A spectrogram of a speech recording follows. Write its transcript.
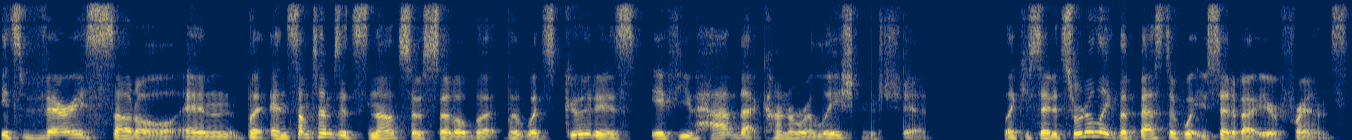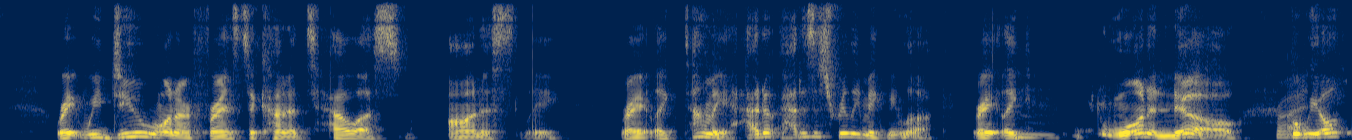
it's very subtle and but and sometimes it's not so subtle but but what's good is if you have that kind of relationship like you said it's sort of like the best of what you said about your friends right? We do want our friends to kind of tell us honestly right? Like tell me how do how does this really make me look? Right? Like Mm, we want to know right. but we also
